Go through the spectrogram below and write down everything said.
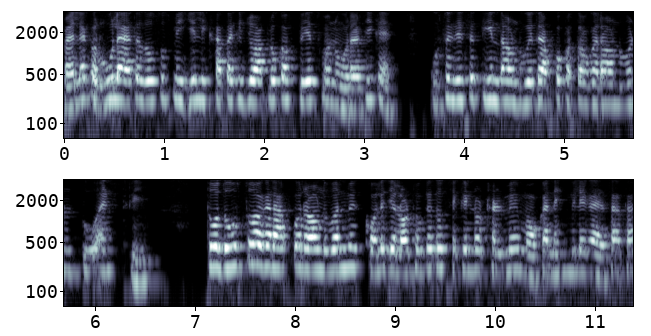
पहले का रूल आया था दोस्तों, उसमें ये लिखा था कि जो आप लोग का फ़ेज़ वन हो रहा है, ठीक है? उसमें जैसे तीन राउंड हुए थे, आपको पता होगा round one two and three तो दोस्तों, अगर आपको राउंड वन में कॉलेज अलॉट हो गया तो सेकंड और थर्ड में मौका नहीं मिलेगा, ऐसा था।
